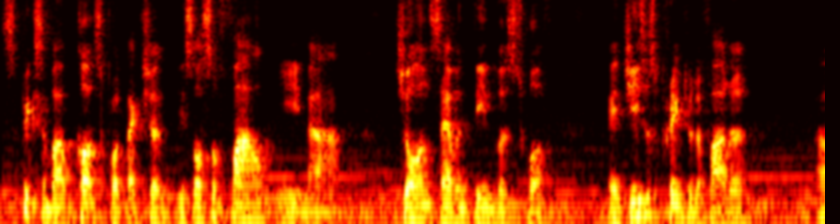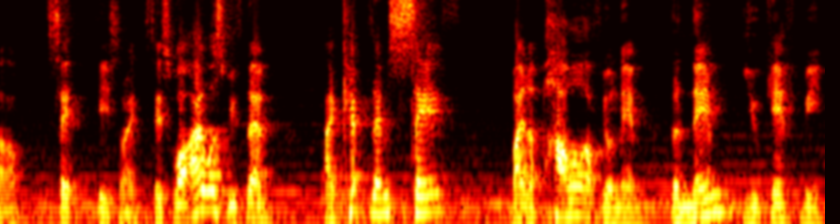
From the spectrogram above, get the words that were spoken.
speaks about God's protection is also found in uh, John 17, verse 12. And Jesus praying to the Father uh, said this, right? Says, While I was with them, I kept them safe by the power of your name, the name you gave me.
